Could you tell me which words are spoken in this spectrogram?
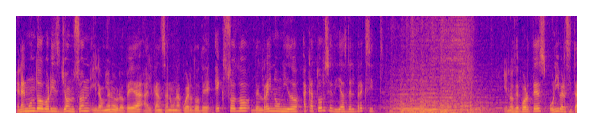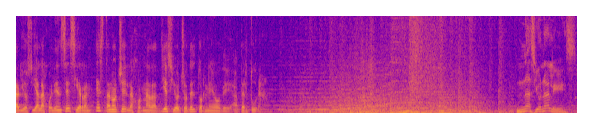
En el mundo, Boris Johnson y la Unión Europea alcanzan un acuerdo de éxodo del Reino Unido a 14 días del Brexit. En los deportes, universitarios y alajuelense cierran esta noche la jornada 18 del torneo de apertura. Nacionales.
